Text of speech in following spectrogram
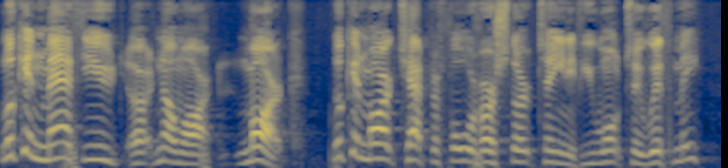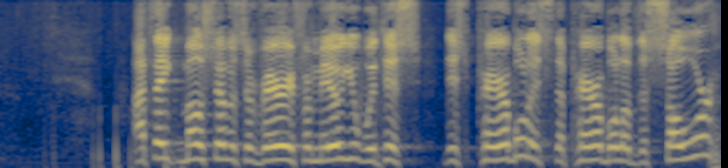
Look in Matthew, uh, no, Mark, Mark. Look in Mark chapter 4, verse 13, if you want to with me. I think most of us are very familiar with this, this parable. It's the parable of the sower.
